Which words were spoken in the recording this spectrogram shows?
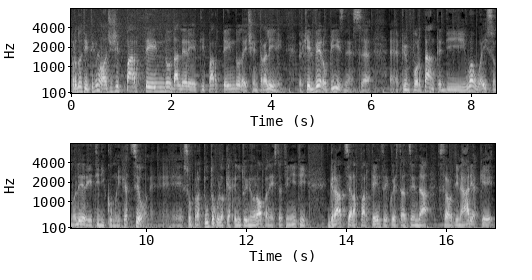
prodotti tecnologici partendo dalle reti, partendo dai centralini, perché il vero business eh, più importante di Huawei sono le reti di comunicazione soprattutto quello che è accaduto in Europa negli Stati Uniti grazie alla partenza di questa azienda straordinaria che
